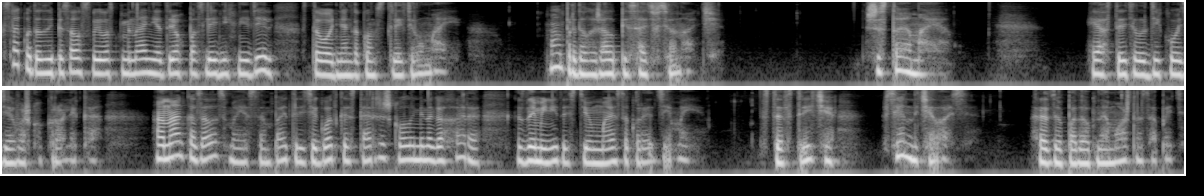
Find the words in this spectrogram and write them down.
Сакута записал свои воспоминания трех последних недель с того дня, как он встретил Май. Он продолжал писать всю ночь. 6 мая. Я встретила дикую девушку-кролика. Она оказалась моей сэмпай третьегодкой старшей школы Минагахара, знаменитостью Мэй Сакурадзимой. С той встречи все началось. Разве подобное можно забыть?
